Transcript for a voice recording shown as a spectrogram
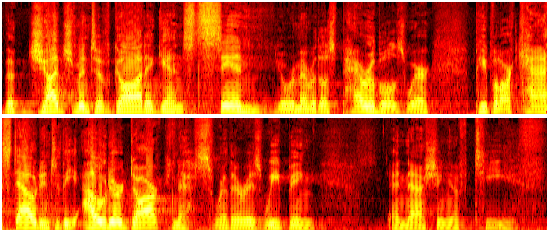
the judgment of God against sin. You'll remember those parables where people are cast out into the outer darkness where there is weeping and gnashing of teeth.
